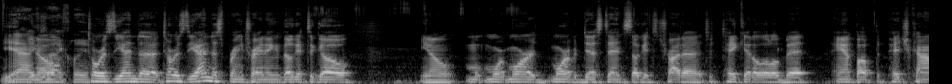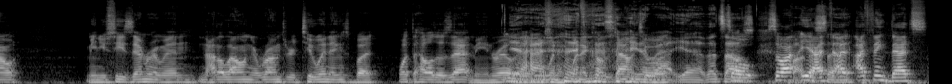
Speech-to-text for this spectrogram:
Yeah, you know, exactly. towards the end of towards the end of spring training, they'll get to go, you know, more more more of a distance. They'll get to try to, to take it a little bit, amp up the pitch count. I mean, you see Zimmermann not allowing a run through two innings, but what the hell does that mean, really? yeah, when, it, when it comes down to it. Yeah, that's So, so I, yeah. I, I think that's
